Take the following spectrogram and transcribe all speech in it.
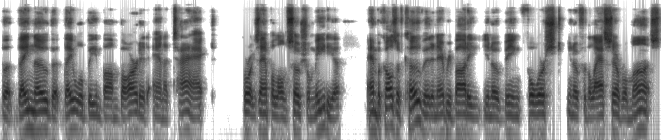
but they know that they will be bombarded and attacked, for example, on social media. And because of COVID and everybody, you know, being forced, you know, for the last several months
